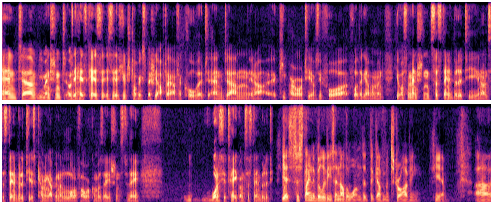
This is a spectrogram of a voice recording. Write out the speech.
And um, you mentioned obviously healthcare is, is, a huge topic, especially after after COVID, and um, you know a key priority obviously for for the government. You also mentioned sustainability, you know, and sustainability is coming up in a lot of our conversations today what is your take on sustainability? Yes, sustainability is another one that the government's driving here. Uh,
